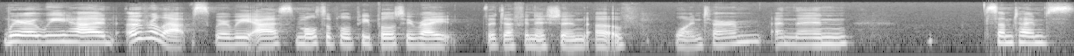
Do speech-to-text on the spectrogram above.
where we had overlaps, where we asked multiple people to write the definition of one term, and then sometimes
